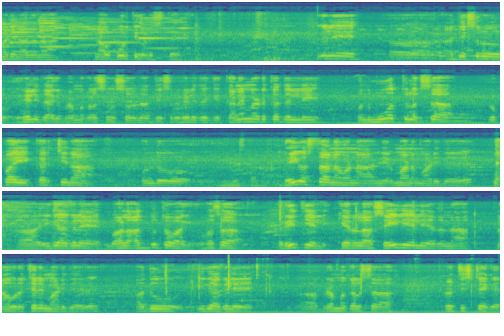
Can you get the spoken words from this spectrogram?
ಮಾಡಿ ಅದನ್ನು ನಾವು ಪೂರ್ತಿಗೊಳಿಸ್ತೇವೆ. ಈಗಲೇ ಅಧ್ಯಕ್ಷರು ಹೇಳಿದಾಗೆ ಬ್ರಹ್ಮಕಲಸೋತ್ಸವದ ಅಧ್ಯಕ್ಷರು ಹೇಳಿದಾಗೆ, ಕನೆಮಡಕದಲ್ಲಿ ಒಂದು ಮೂವತ್ತು ಲಕ್ಷ ರೂಪಾಯಿ ಖರ್ಚಿನ ಒಂದು ದೈವಸ್ಥಾನವನ್ನು ನಿರ್ಮಾಣ ಮಾಡಿದ್ದೇವೆ. ಈಗಾಗಲೇ ಬಹಳ ಅದ್ಭುತವಾಗಿ ಹೊಸ ರೀತಿಯಲ್ಲಿ ಕೇರಳ ಶೈಲಿಯಲ್ಲಿ ಅದನ್ನು ನಾವು ರಚನೆ ಮಾಡಿದ್ದೇವೆ. ಅದು ಈಗಾಗಲೇ ಬ್ರಹ್ಮಕಲಸ ಪ್ರತಿಷ್ಠೆಗೆ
